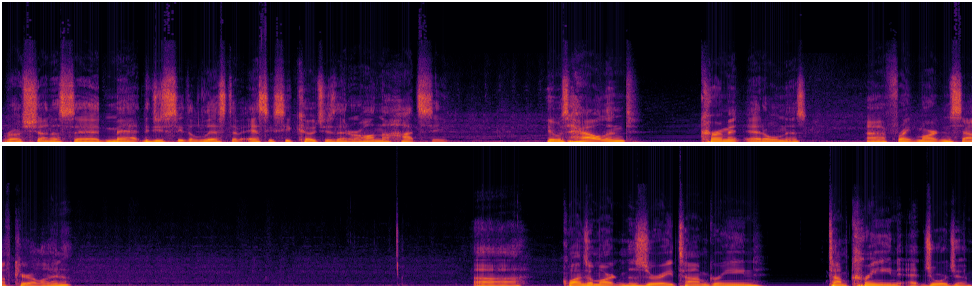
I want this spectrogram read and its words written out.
Roshana said, Matt, did you see the list of SEC coaches that are on the hot seat? It was Howland, Kermit at Ole Miss, uh, Frank Martin, South Carolina, uh, Cuonzo Martin, Missouri, Tom Green, Tom Crean at Georgia,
